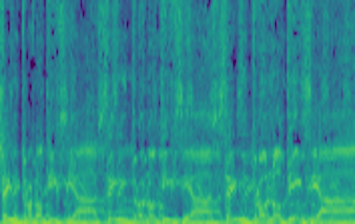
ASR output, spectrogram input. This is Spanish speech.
Centro Noticias, Centro Noticias, Centro Noticias.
